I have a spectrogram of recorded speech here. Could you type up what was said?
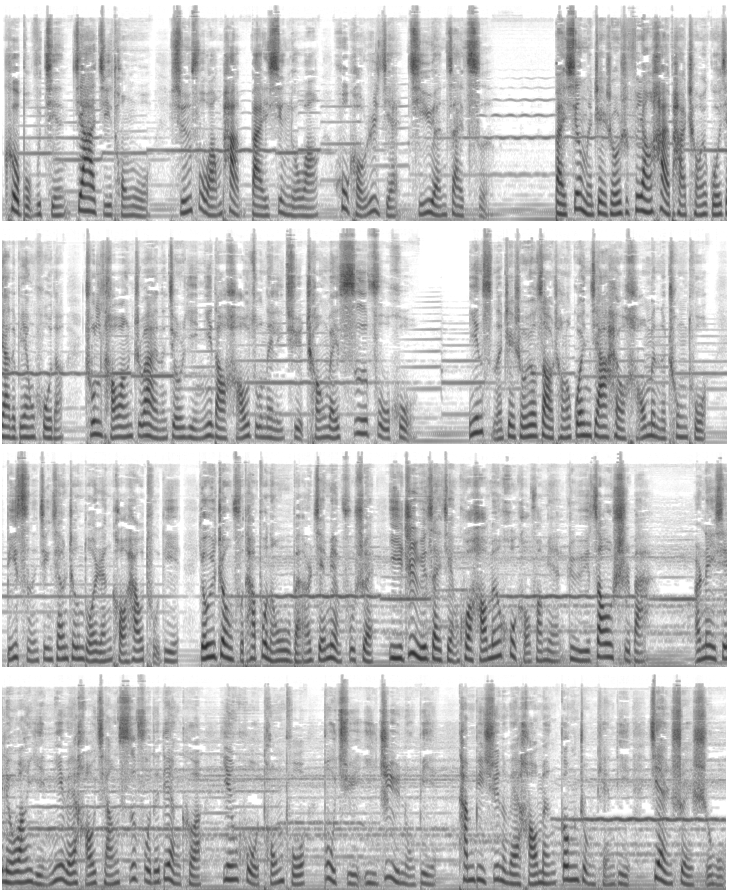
刻补不勤，家及同武，寻父王叛，百姓流亡，户口日减，其源在此。百姓呢，这时候是非常害怕成为国家的边户的，除了逃亡之外呢，就是隐匿到豪族那里去，成为私富户。因此呢，这时候又造成了官家还有豪门的冲突，彼此呢竞相争夺人口还有土地。由于政府他不能务本而减免赋税，以至于在减扩豪门户口方面屡遭失败。而那些流亡隐匿为豪强私富的佃客、阴户、童仆，不取以至于奴婢，他们必须呢为豪门耕种田地、建税食物。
